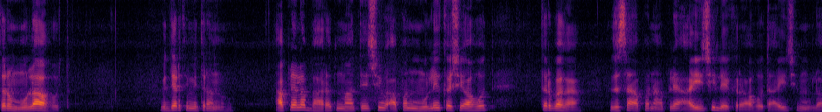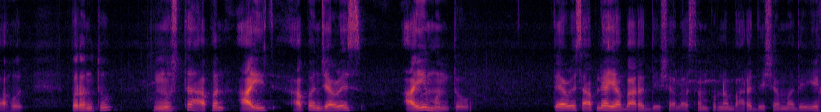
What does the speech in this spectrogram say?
तर मुलं आहोत. विद्यार्थी मित्रांनो आपल्याला भारत मातेची आपण मुले कशी आहोत? तर बघा जसं आपण आपल्या आईची लेकरं आहोत आईची मुलं आहोत परंतु नुसतं आपण आई आपण ज्यावेळेस आई म्हणतो त्यावेळेस आपल्या या भारत देशाला संपूर्ण भारत देशामध्ये एक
